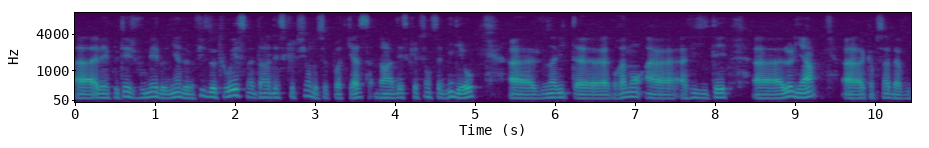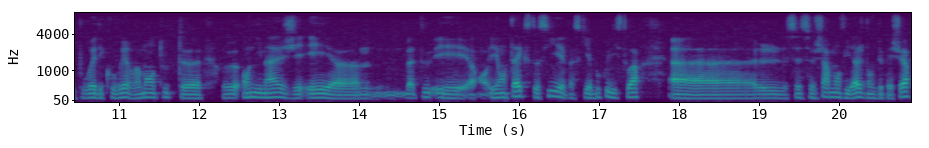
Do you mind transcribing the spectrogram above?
eh bien écoutez, je vous mets le lien de l'Office de tourisme dans la description de ce podcast, dans la description de cette vidéo. je vous invite vraiment à visiter euh, le lien. Euh, comme ça, bah, vous pourrez découvrir vraiment tout euh, en images et, bah, et, en texte aussi, parce qu'il y a beaucoup d'histoires. c'est ce charmant village donc de pêcheurs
